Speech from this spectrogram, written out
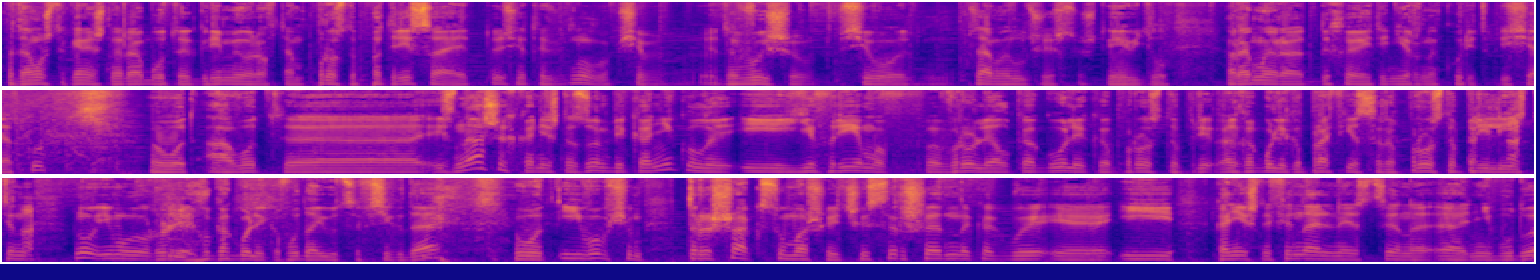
потому что, конечно, работа гримеров там просто потрясает, то есть это, ну, вообще, это выше всего, самое лучшее, что я видел. Ромеро отдыхает и нервно курит в десятку, вот, а вот э, из наших, конечно, «Зомби-каникулы» и Ефремов в роли алкоголика просто, при- алкоголика-профессора просто прелестен, ну, ему роли алкоголиков удаются всегда, вот, и, в общем, трешак сумасшедший совершенно, как бы, э, и, конечно, финальная сцена э, не буду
